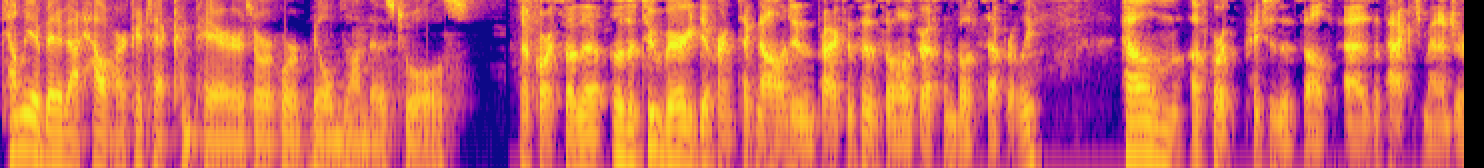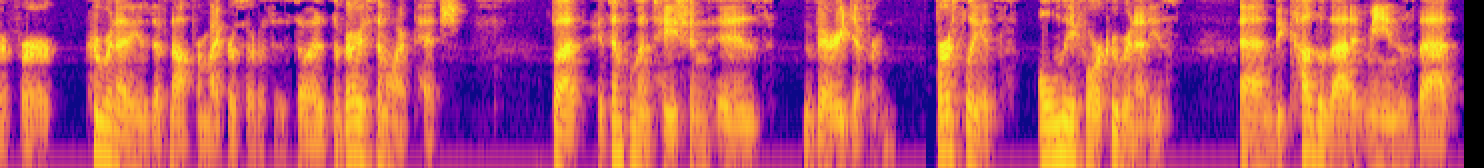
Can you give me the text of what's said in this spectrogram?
tell me a bit about how Architect compares or, or builds on those tools. Of course. So the, those are two very different technologies and practices. So I'll address them both separately. Helm, of course, pitches itself as a package manager for Kubernetes, if not for microservices. So it's a very similar pitch, but its implementation is very different. Firstly, it's only for Kubernetes. And because of that, it means that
